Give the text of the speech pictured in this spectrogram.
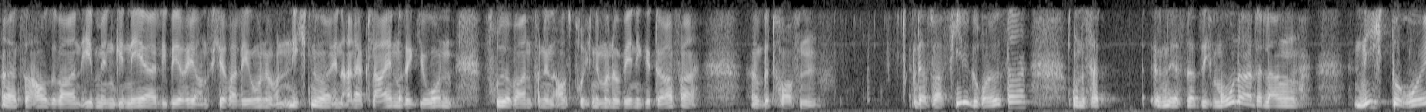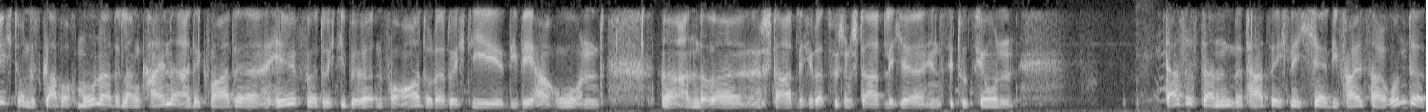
äh, zu Hause waren, eben in Guinea, Liberia und Sierra Leone und nicht nur in einer kleinen Region. Früher waren von den Ausbrüchen immer nur wenige Dörfer äh, betroffen. Das war viel größer und es hat es hat sich monatelang nicht beruhigt und es gab auch monatelang keine adäquate Hilfe durch die Behörden vor Ort oder durch die, die WHO und äh, andere staatliche oder zwischenstaatliche Institutionen. Dass es dann tatsächlich äh, die Fallzahl runter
